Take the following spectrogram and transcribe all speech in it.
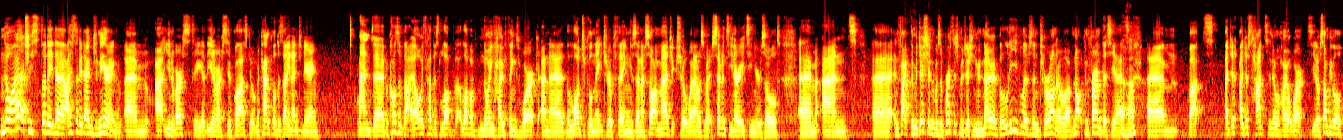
No, I actually studied. Uh, I studied engineering um, at university at the University of Glasgow, mechanical design engineering and uh, because of that, I always had this love love of knowing how things work and uh, the logical nature of things. And I saw a magic show when I was about 17 or 18 years old, um, and. Uh, in fact, the magician was a British magician who now I believe lives in Toronto. I've not confirmed this yet, uh-huh. um, but I just I just had to know how it worked. You know, some people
